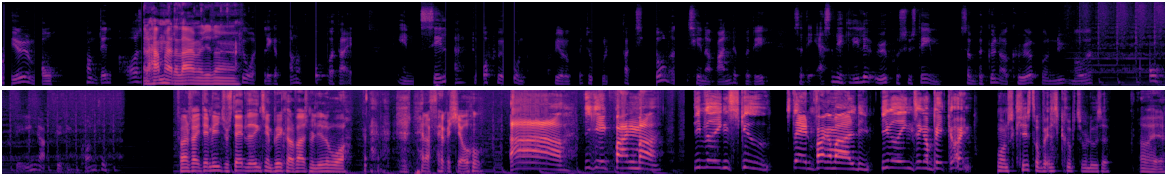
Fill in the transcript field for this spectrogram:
Ethereum og kom den også Er det ham her, der leger med det der? lægger brænder på, hvor der er en sælger, du overfører lån, bliver du, du lån, og tjener rente på det. Så det er sådan et lille økosystem, som begynder at køre på en ny måde. Og det er ikke engang til din konto, Fun fact, den video stadig ved ingenting om bitcoin, er faktisk min lillebror. den er fandme sjov. Ah, de kan ikke fange mig. De ved ikke en skid. Staten fanger mig aldrig. De ved ingenting om bitcoin. Morgens Klistrup elsker kryptovaluta. Åh oh, ja.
